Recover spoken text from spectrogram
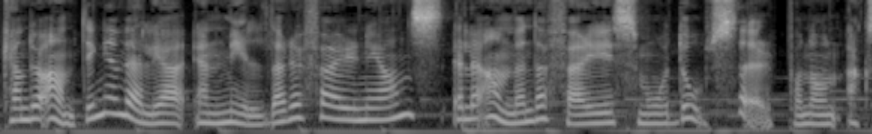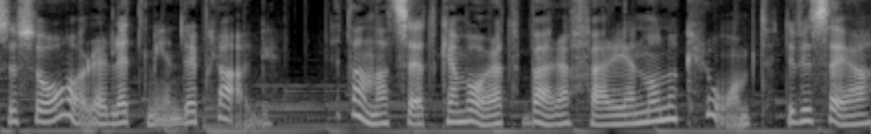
kan du antingen välja en mildare färgnyans eller använda färg i små doser på någon accessoar eller ett mindre plagg. Ett annat sätt kan vara att bära färgen monokromt, det vill säga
